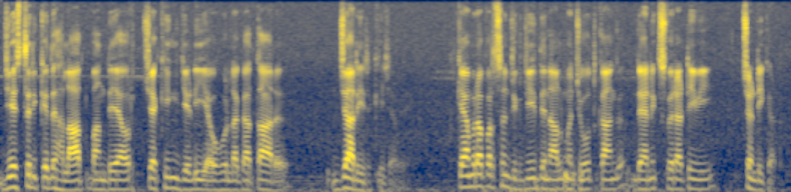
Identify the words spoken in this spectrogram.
ਜਿਸ ਤਰੀਕੇ ਦੇ ਹਾਲਾਤ ਬਣਦੇ ਆ ਔਰ ਚੈਕਿੰਗ ਜਿਹੜੀ ਹੈ ਉਹ ਲਗਾਤਾਰ ਜਾਰੀ ਰੱਖੀ ਜਾਵੇ ਕੈਮਰਾ ਪਰਸਨ ਜਗਜੀਤ ਦੇ ਨਾਲ ਮਨਜੋਤ ਕੰਗ ਦੈਨਿਕ ਸਵੇਰਾ ਟੀਵੀ ਚੰਡੀਗੜ੍ਹ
